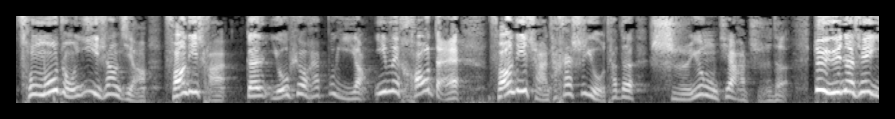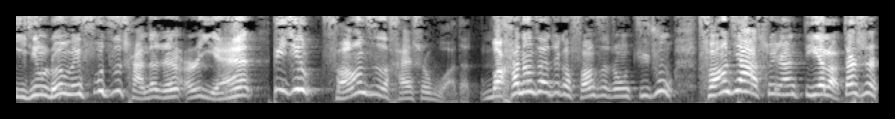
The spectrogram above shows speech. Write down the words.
从某种意义上讲，房地产。跟邮票还不一样，因为好歹房地产它还是有它的使用价值的。对于那些已经沦为负资产的人而言，毕竟房子还是我的，我还能在这个房子中居住。房价虽然跌了，但是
